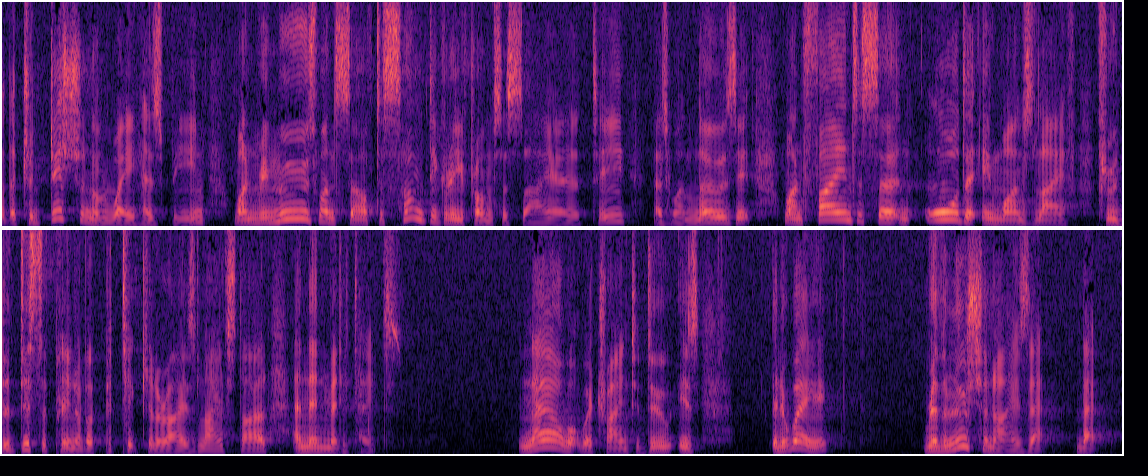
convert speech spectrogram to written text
But the traditional way has been one removes oneself to some degree from society as one knows it, one finds a certain order in one's life through the discipline of a particularized lifestyle, and then meditates. Now, what we're trying to do is, in a way, revolutionize that, that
